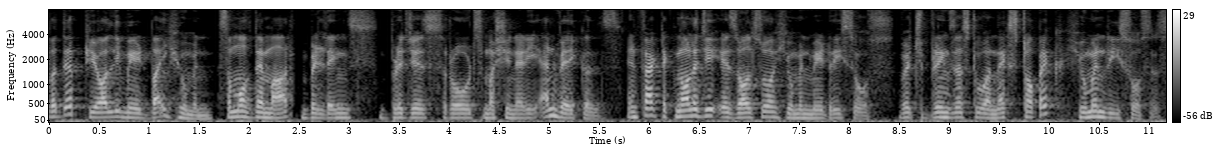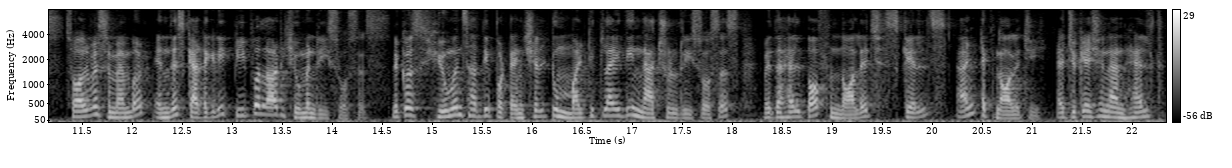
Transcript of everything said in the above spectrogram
but they're purely made by human. Some of them are buildings, bridges, roads, machinery and vehicles. In fact, technology is also a human-made resource, which brings us to our next topic, human resources. So always remember, in this category, people are human resources because humans have the potential to multiply the natural resources with the help of knowledge, skills and technology. Education and health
